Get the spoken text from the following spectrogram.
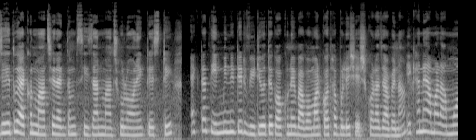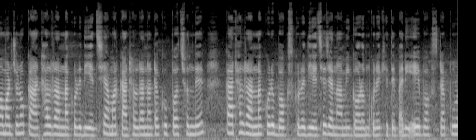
যেহেতু এখন মাছের একদম সিজন মাছগুলো অনেক টেস্টি একটা তিন মিনিটের ভিডিওতে কখনোই বাবা মার কথা বলে শেষ করা যাবে না। এখানে আমার আম্মু আমার জন্য কাঁঠাল রান্না করে দিয়েছে। আমার কাঁঠাল রান্নাটা খুব পছন্দের। কাঁঠাল রান্না করে বক্স করে দিয়েছে যেন আমি গরম করে খেতে পারি। এই বক্সটা পুরো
